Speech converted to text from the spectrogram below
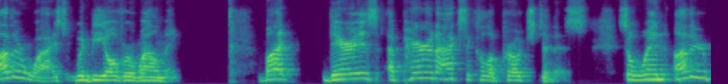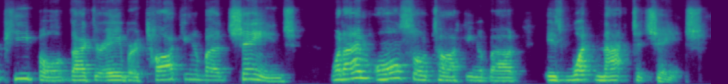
otherwise would be overwhelming. But there is a paradoxical approach to this. So when other people, Dr. Abe, are talking about change, what I'm also talking about is what not to change.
